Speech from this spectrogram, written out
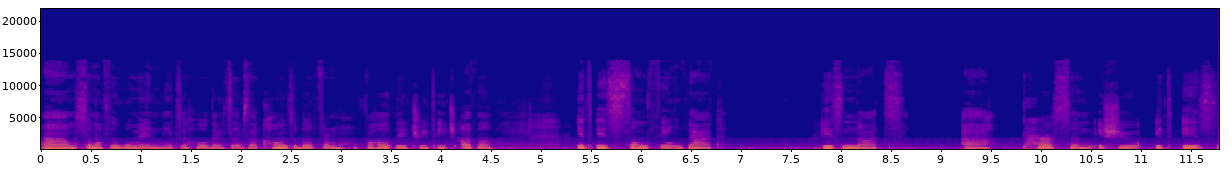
Um, some of the women need to hold themselves accountable from for how they treat each other. It is something that is not a person issue. It is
